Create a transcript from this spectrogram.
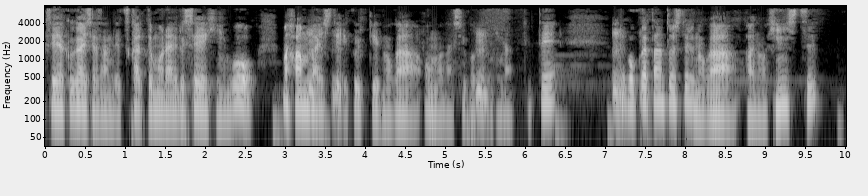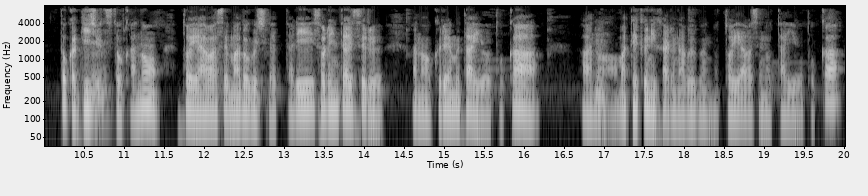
製薬会社さんで使ってもらえる製品を、まあ、販売していくっていうのが主な仕事になってて、うん。で僕が担当してるのが、あの、品質とか技術とかの問い合わせ窓口だったり、それに対する、あの、クレーム対応とか、あの、まあ、テクニカルな部分の問い合わせの対応とか、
